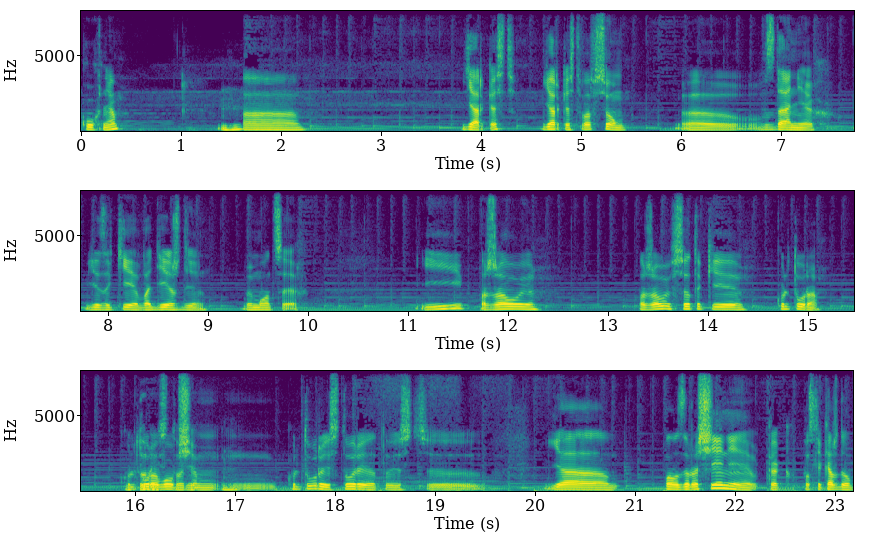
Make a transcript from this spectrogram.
кухня, Мгм. а, яркость, яркость во всем, Э, в зданиях, в языке, в одежде, в эмоциях. И, пожалуй, пожалуй, все-таки культура. Культура, Культура, в история. общем, м, культура, история. То есть э, я по возвращении, как после каждого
